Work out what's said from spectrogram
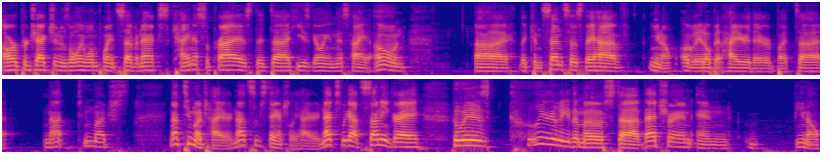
Our projection is only 1.7x. Kind of surprised that uh, he's going this high owned. Uh, the consensus they have, you know, a little bit higher there, but uh, not too much not too much higher, not substantially higher. Next, we got Sonny Gray, who is clearly the most uh, veteran and, you know,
